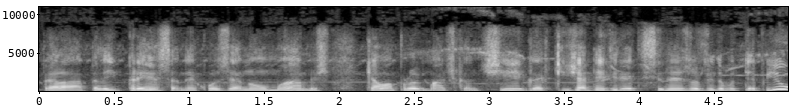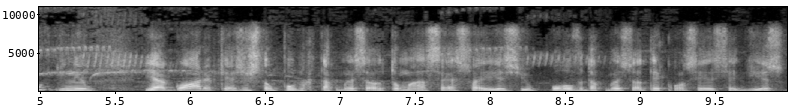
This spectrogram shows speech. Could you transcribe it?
pela, pela imprensa, né, com os Yanomamis, que é uma problemática antiga, que já deveria ter sido resolvida há muito tempo. E, e, e agora que a gestão pública está começando a tomar acesso a isso, e o povo está começando a ter consciência disso,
